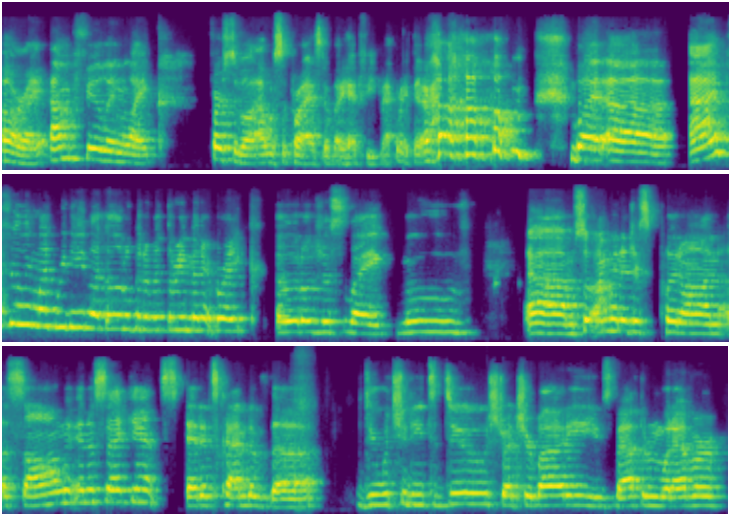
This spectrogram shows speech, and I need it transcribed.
All right. I'm feeling like, first of all, I was surprised nobody had feedback right there. but uh, I'm feeling like we need like a little bit of a three minute break, a little just like move. Um, so I'm to just put on a song in a second. And it's kind of the do what you need to do, stretch your body, use bathroom, whatever.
